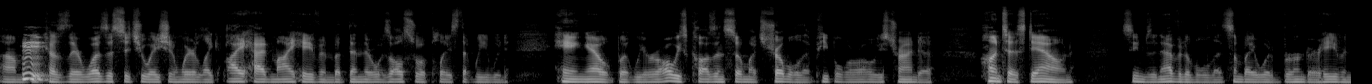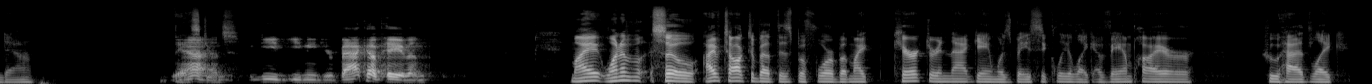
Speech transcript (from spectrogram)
Um, Hmm. because there was a situation where like I had my haven, but then there was also a place that we would hang out, but we were always causing so much trouble that people were always trying to hunt us down. Seems inevitable that somebody would have burned our haven down. Yeah, you need you need your backup haven. My one of so I've talked about this before, but my character in that game was basically like a vampire who had like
